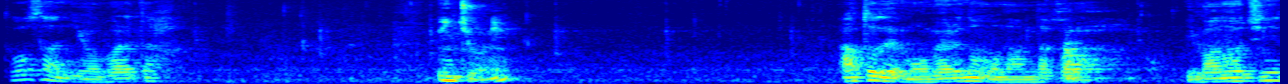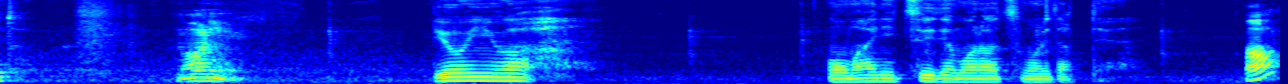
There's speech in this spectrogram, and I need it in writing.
父さんに呼ばれた。院長に後で揉めるのもなんだから今のうちにと。何？病院はお前に継いでもらうつもりだって。あ？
